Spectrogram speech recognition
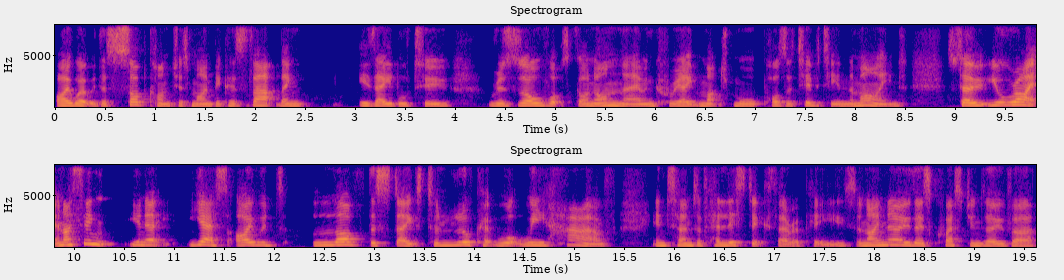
I work with the subconscious mind because that then is able to resolve what's gone on there and create much more positivity in the mind. So you're right. And I think, you know, yes, I would love the states to look at what we have in terms of holistic therapies. And I know there's questions over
